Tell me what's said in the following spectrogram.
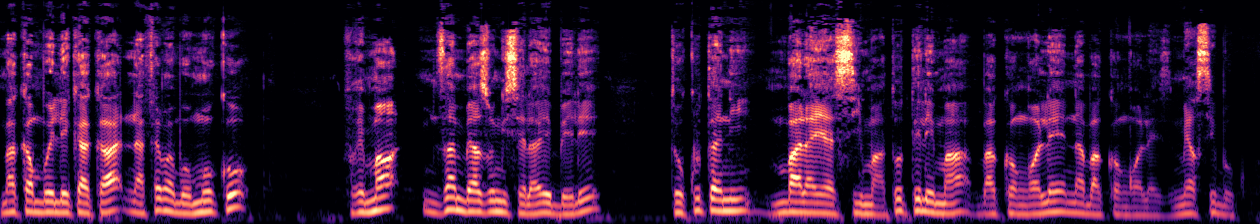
makambo elekaka na ferme bomoko vraiment nzambe azongisela yo ebele. Tokutani mbala ya nsima totelema bacongolais na bacongolaise merci beaucoup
